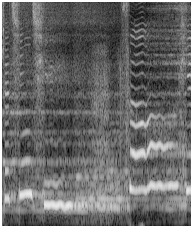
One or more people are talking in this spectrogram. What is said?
着轻轻走远。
